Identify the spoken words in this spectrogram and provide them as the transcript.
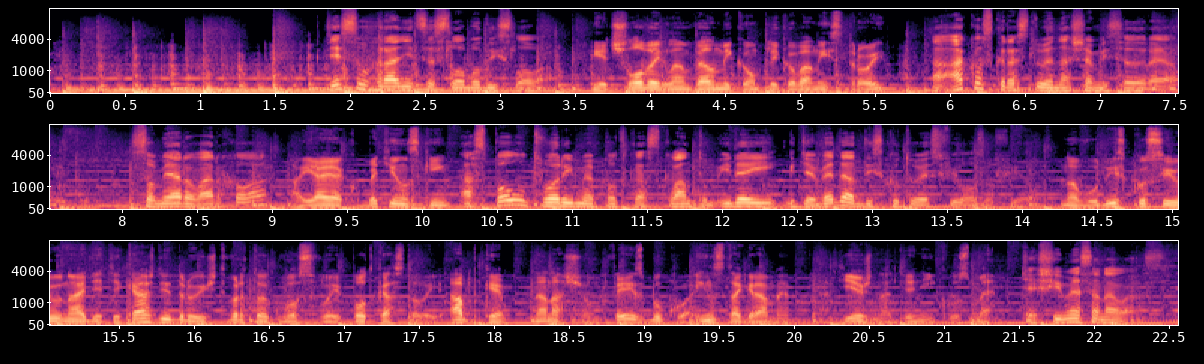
Kde sú hranice slobody slova? Je človek len veľmi komplikovaný stroj? A ako skresľuje naša myseľ realitu? Som Jaro Varchola a ja Jakub Betinský a spolu tvoríme podcast Quantum Idei, kde veda diskutuje s filozofiou. Novú diskusiu nájdete každý druhý štvrtok vo svojej podcastovej apke, na našom Facebooku a Instagrame a tiež na denníku ZME. Tešíme sa na vás.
